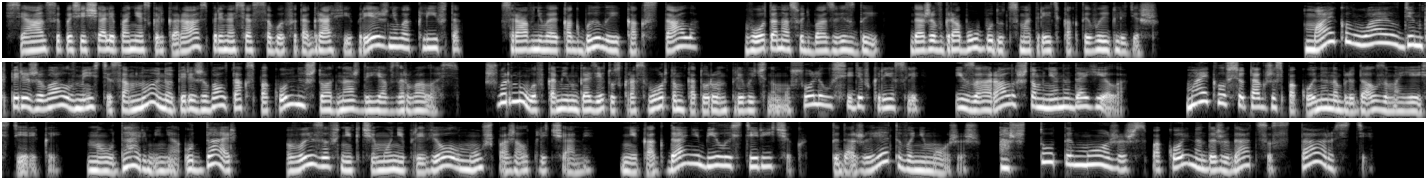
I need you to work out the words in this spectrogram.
Сеансы посещали по несколько раз, принося с собой фотографии прежнего Клифта, сравнивая, как было и как стало. Вот она судьба звезды. Даже в гробу будут смотреть, как ты выглядишь. Майкл Уайлдинг переживал вместе со мной, но переживал так спокойно, что однажды я взорвалась швырнула в камин газету с кроссвордом, которую он привычно мусолил, сидя в кресле, и заорала, что мне надоело. Майкл все так же спокойно наблюдал за моей истерикой. «Ну, ударь меня, ударь!» Вызов ни к чему не привел, муж пожал плечами. «Никогда не бил истеричек. Ты даже этого не можешь. А что ты можешь спокойно дожидаться старости?»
